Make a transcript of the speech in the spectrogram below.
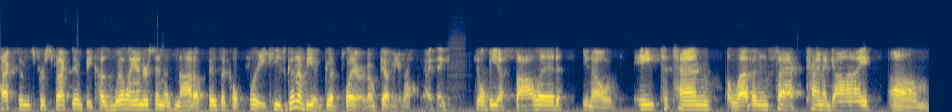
Texans' perspective because Will Anderson is not a physical freak. He's going to be a good player. Don't get me wrong. I think he'll be a solid, you know, eight to ten, eleven sack kind of guy. Um,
